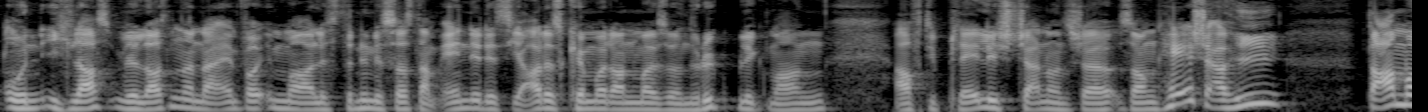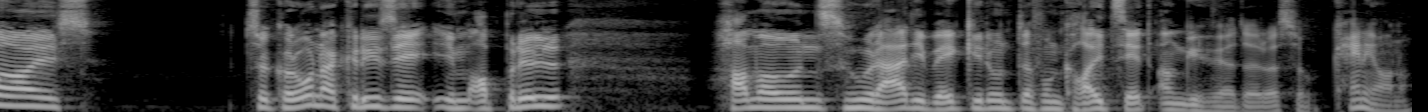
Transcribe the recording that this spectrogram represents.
Und ich lass, wir lassen dann da einfach immer alles drin. Das heißt, am Ende des Jahres können wir dann mal so einen Rückblick machen, auf die Playlist schauen und sagen, hey, schau hier, damals zur Corona-Krise im April haben wir uns Hurra die Welt runter von KZ angehört oder so. Keine Ahnung.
